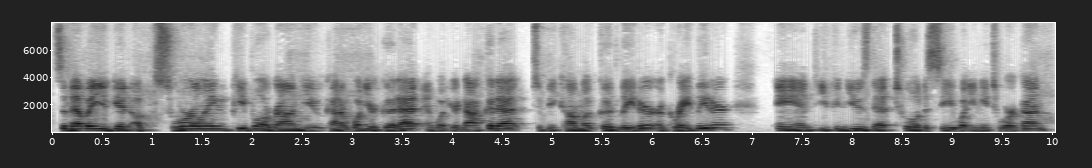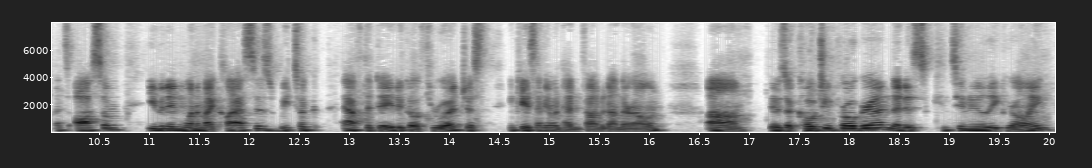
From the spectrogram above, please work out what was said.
so that way you get a swirling people around you, kind of what you're good at and what you're not good at to become a good leader, a great leader and you can use that tool to see what you need to work on. That's awesome. Even in one of my classes, we took half the day to go through it just in case anyone hadn't found it on their own. Um, there's a coaching program that is continually growing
